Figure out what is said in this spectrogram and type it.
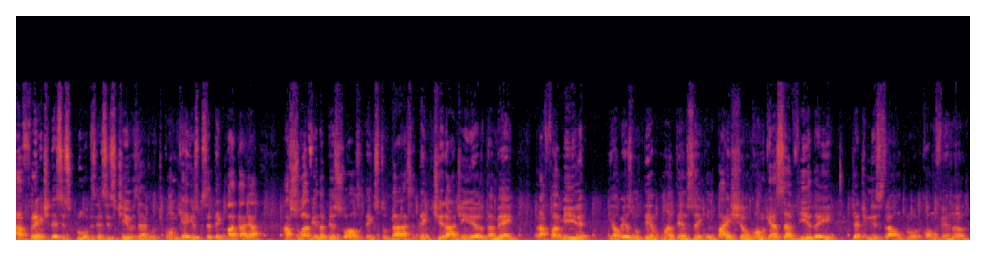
à frente desses clubes, desses times, né, Guti? Como que é isso? Você tem que batalhar a sua vida pessoal, você tem que estudar, você tem que tirar dinheiro também para a família e ao mesmo tempo mantendo isso aí com paixão. Como que é essa vida aí de administrar um clube, como o Fernando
